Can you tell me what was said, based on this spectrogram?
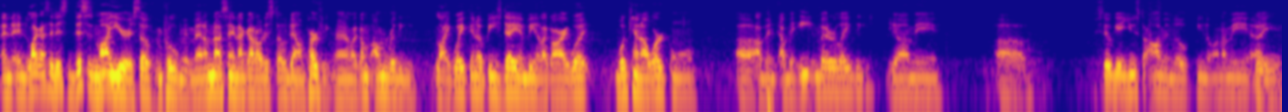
and and like I said, this this is my year of self improvement, man. I'm not saying I got all this stuff down perfect, man. Like I'm I'm really like waking up each day and being like, all right, what what can I work on? Uh, I've been I've been eating better lately. You know what I mean? Uh, still getting used to almond milk. You know what I mean? Like, it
